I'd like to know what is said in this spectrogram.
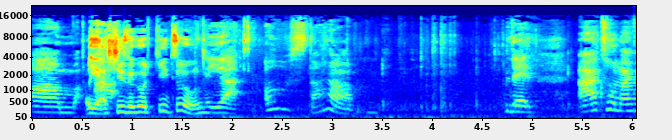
Um, yeah, I- she's a good key too. yeah. Oh, stop. Then I told my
